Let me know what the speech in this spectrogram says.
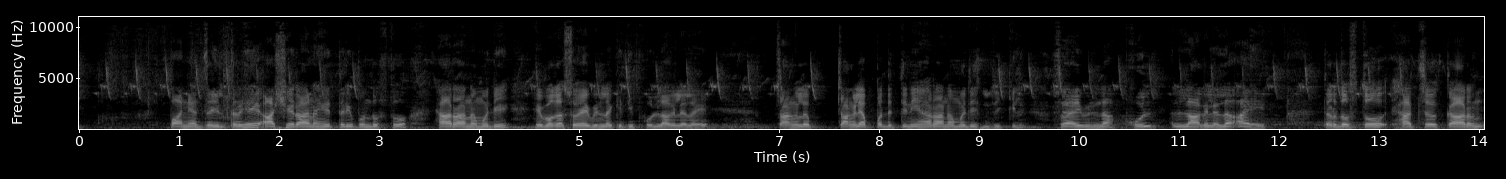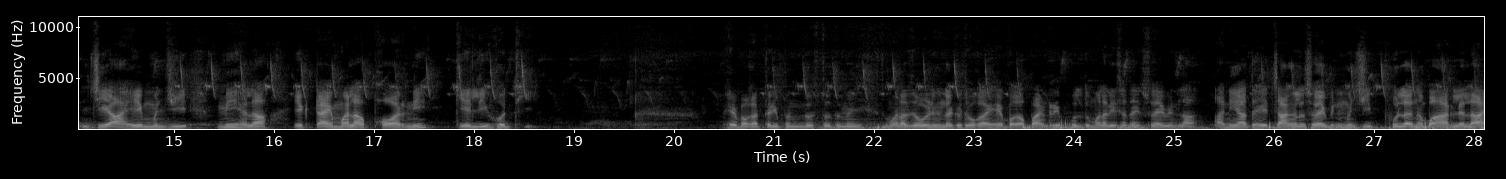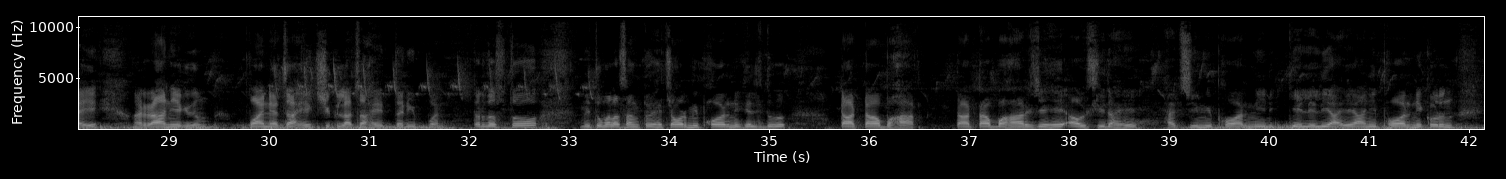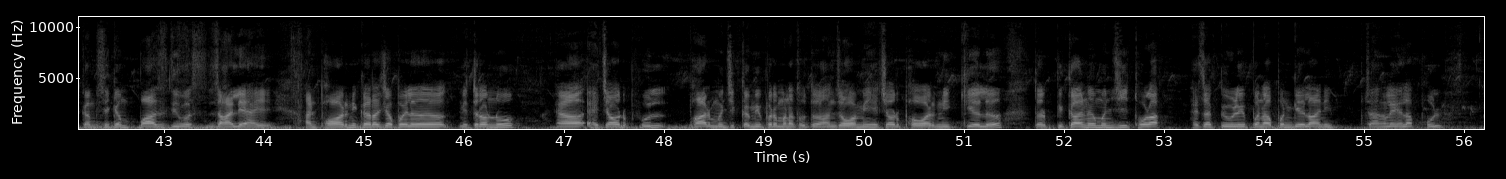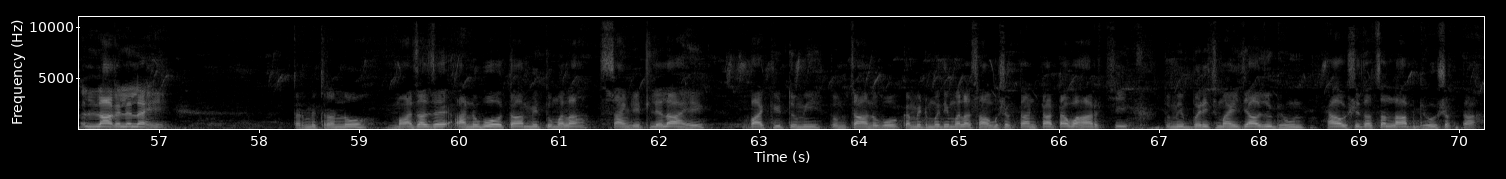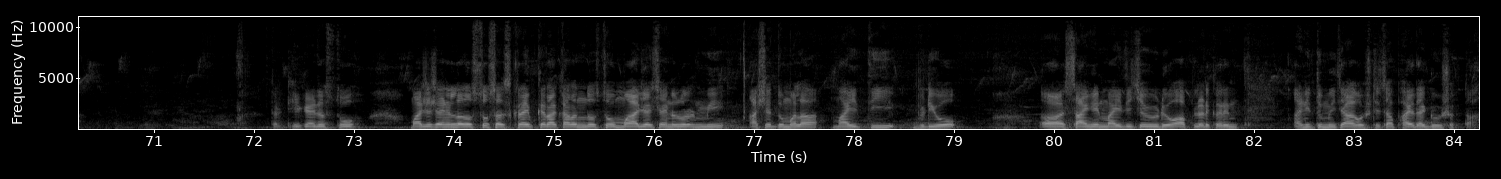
पाण्यात जाईल. तर हे असे रान आहे तरी पण दोस्तो ह्या रानामध्ये हे बघा सोयाबीनला किती फूल लागलेलं आहे. चांगलं चांगल्या पद्धतीने ह्या रानामध्ये देखील सोयाबीनला फूल लागलेलं आहे. तर दोस्तो ह्याचं कारण जे आहे म्हणजे मी ह्याला एक टायमाला फवारणी केली होती. हे बघा तरी पण दोस्तो तुम्ही तुम्हाला जवळ नेऊन दाखवतो का? हे बघा पांढरी फुल तुम्हाला दिसत आहे सोयाबीनला. आणि आता हे चांगलं सोयाबीन म्हणजे फुलानं बहारलेलं आहे. रान एकदम पाण्याचं आहे चिखलाचं आहे तरी पण. तर दोस्तो मी तुम्हाला सांगतो ह्याच्यावर मी फवारणी केली तो टाटा बहार. टाटा बहार जे हे औषध आहे ह्याची मी फवारणी केलेली आहे आणि फवारणी करून कमसे कम पाच दिवस झाले आहे. आणि फवारणी करायच्या पहिलं मित्रांनो ह्या ह्याच्यावर फूल फार म्हणजे कमी प्रमाणात होतं. आणि जेव्हा मी ह्याच्यावर फवारणी केलं तर पिकानं म्हणजे थोडा ह्याचा पिवळेपणा पण गेला आणि चांगलं ह्याला फूल लागलेलं आहे. तर मित्रांनो माझा जे अनुभव होता मी तुम्हाला सांगितलेला आहे. बाकी तुम्ही तुमचा अनुभव कमेंटमध्ये मला सांगू शकता आणि टाटा बहारची तुम्ही बरीच माहिती अजून घेऊन ह्या औषधाचा लाभ घेऊ शकता. तर ठीक आहे दोस्तो माझ्या चॅनलला दोस्तो सबस्क्राईब करा कारण दोस्तो माझ्या चॅनलवर मी असे तुम्हाला माहिती व्हिडिओ सांगेन माहितीचे व्हिडिओ अपलोड करेन आणि तुम्ही त्या गोष्टीचा फायदा घेऊ शकता.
